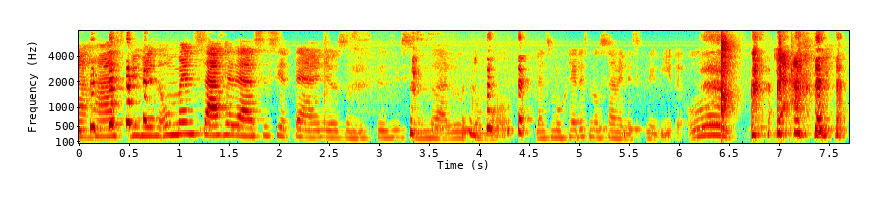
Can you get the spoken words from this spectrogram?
Ajá, escribiendo un mensaje de hace siete años donde estés diciendo algo como las mujeres no saben escribir. Uy, ya,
